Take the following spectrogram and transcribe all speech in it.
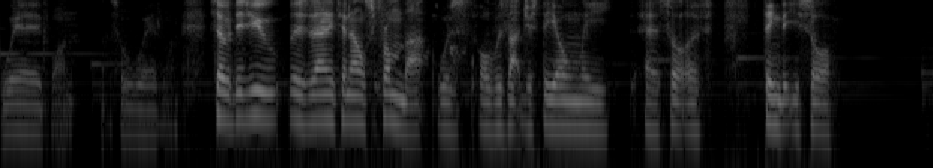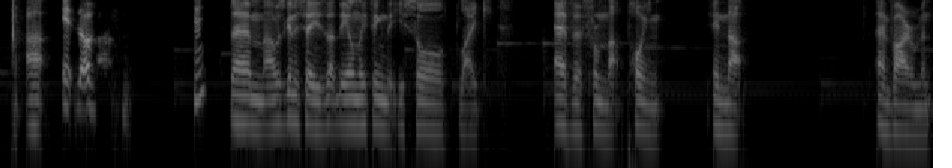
weird one. That's a weird one. So did you? Is there anything else from that? Was or was that just the only uh, sort of thing that you saw? Uh, It, uh, um. I was going to say, is that the only thing that you saw like ever from that point in that environment?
